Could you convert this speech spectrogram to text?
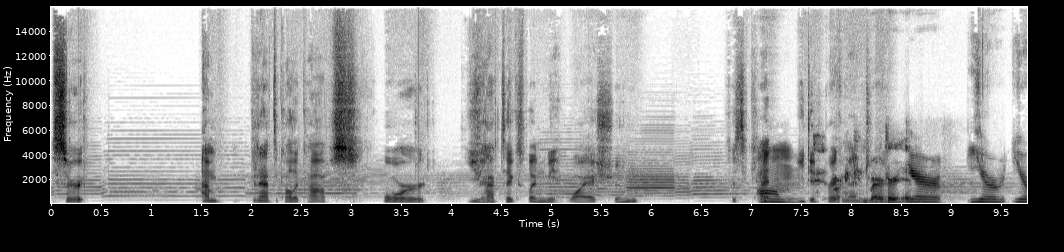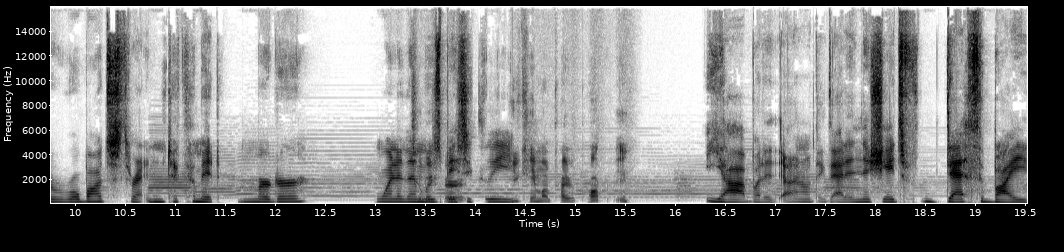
sir. I'm gonna have to call the cops, or you have to explain to me why I shouldn't. Because you, kinda- Um, you did break an entry. murder him. Your your your robots threatened to commit murder. One of them was fair, basically You came on private property. Yeah, but it, I don't think that initiates death by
